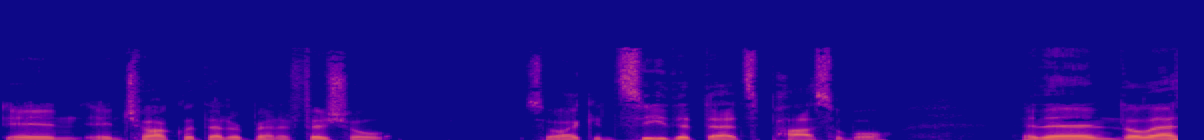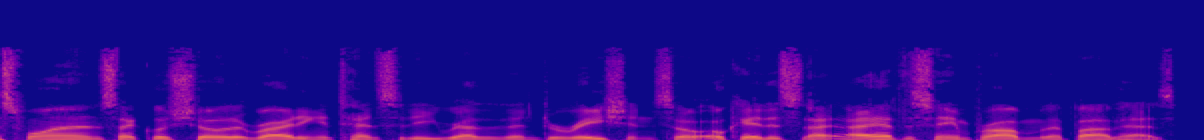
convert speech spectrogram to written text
in, in chocolate that are beneficial, so I can see that that's possible. And then the last one, cyclists show that riding intensity rather than duration. So, okay, this, I, I have the same problem that Bob has.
